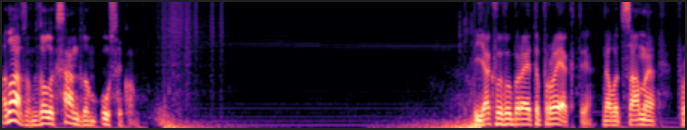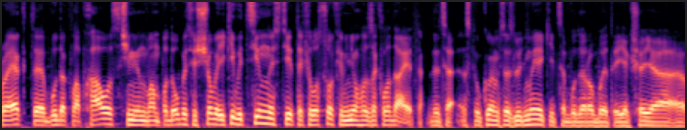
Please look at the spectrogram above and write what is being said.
разом з Олександром Усиком. Як ви вибираєте проекти? Да, от саме проект Buddha Clubhouse, чим він вам подобається? Що ви, які ви цінності та філософії в нього закладаєте? Дивіться, спілкуємося з людьми, які це буде робити. Якщо я е,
